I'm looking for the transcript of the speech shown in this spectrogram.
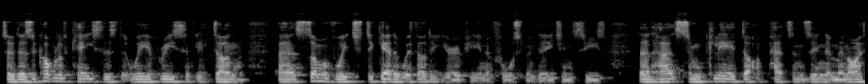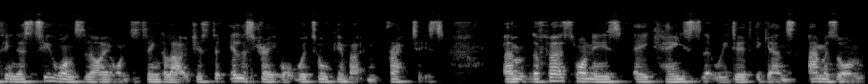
So there's a couple of cases that we have recently done, uh, some of which together with other European enforcement agencies that had some clear dark patterns in them. And I think there's two ones that I want to single out just to illustrate what we're talking about in practice. Um, the first one is a case that we did against Amazon,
